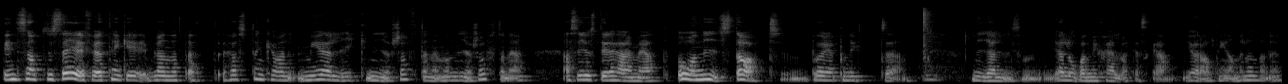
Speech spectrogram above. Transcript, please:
Det är intressant att du säger det för jag tänker ibland att, att hösten kan vara mer lik nyårsafton än vad nyårsafton är. Alltså just det här med att, åh, nystart, börja på nytt. eh, Nya, liksom, jag lovar mig själv att jag ska göra allting annorlunda nu.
